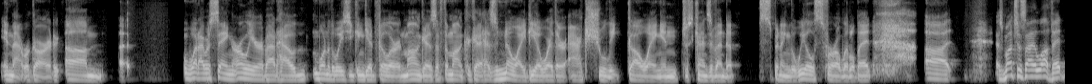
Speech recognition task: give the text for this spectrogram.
in that regard. Um, uh, what I was saying earlier about how one of the ways you can get filler in manga is if the mangaka has no idea where they're actually going and just kinds of end up spinning the wheels for a little bit. Uh, as much as I love it,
